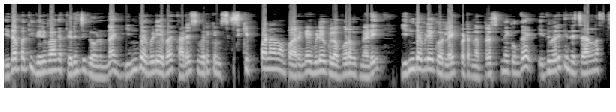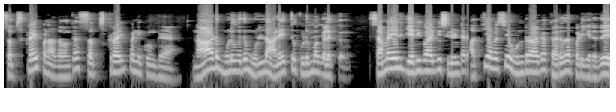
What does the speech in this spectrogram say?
இதை பத்தி விரிவாக தெரிஞ்சுக்கணும்னா இந்த வீடியோவை கடைசி வரைக்கும் ஸ்கிப் பண்ணாம பாருங்க. வீடியோக்குள்ள போறதுக்கு முன்னாடி இந்த வீடியோக்கு ஒரு லைக் பட்டனை பிரஸ் பண்ணிக்கோங்க. இது வரைக்கும் இந்த சேனலை சப்ஸ்கிரைப் பண்ணாதவங்க சப்ஸ்கிரைப் பண்ணிக்கோங்க. நாடு முழுவதும் உள்ள அனைத்து குடும்பங்களுக்கும் சமையல் எரிவாயு சிலிண்டர் அத்தியாவசிய ஒன்றாக கருதப்படுகிறது.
